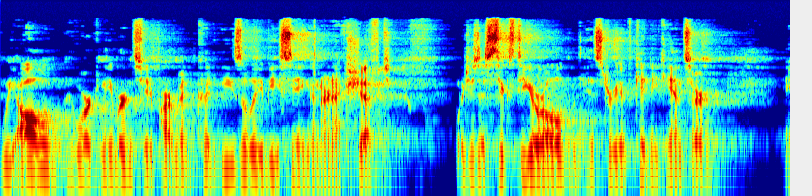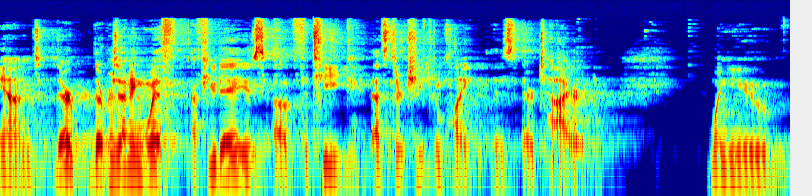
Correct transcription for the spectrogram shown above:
we all who work in the emergency department could easily be seeing in our next shift, which is a 60 year old with history of kidney cancer and they're they're presenting with a few days of fatigue. That's their chief complaint is they're tired. When you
